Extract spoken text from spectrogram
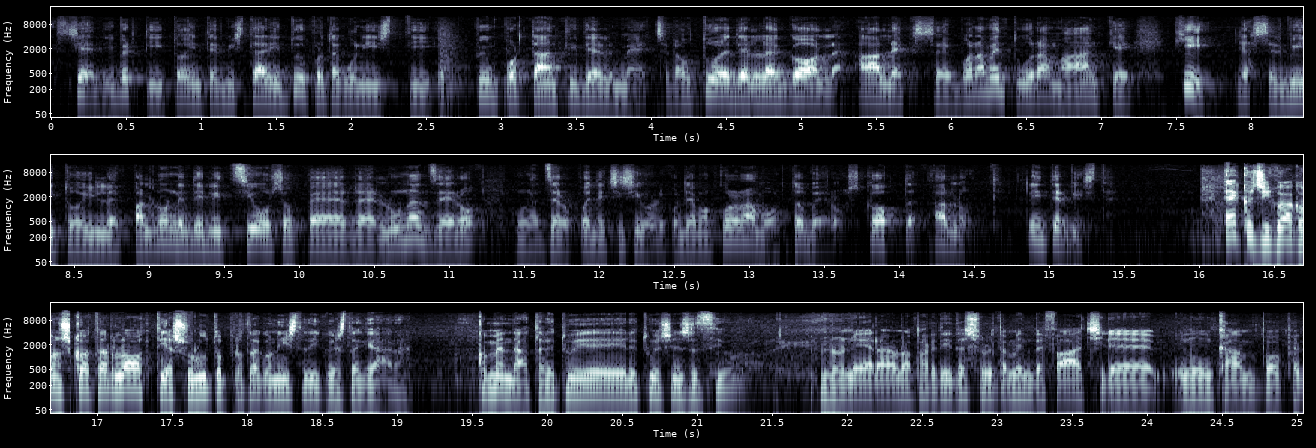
si è divertito a intervistare i due protagonisti più importanti del match, l'autore del gol Alex Bonaventura ma anche chi gli ha servito il pallone delizioso per l'1-0, l'1-0 poi decisivo, ricordiamo ancora una volta, ovvero Scott Arlotti. Le interviste. Eccoci qua con Scott Arlotti, assoluto protagonista di questa gara. Com'è andata? Le tue, le tue sensazioni? Non era una partita assolutamente facile in un campo per,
